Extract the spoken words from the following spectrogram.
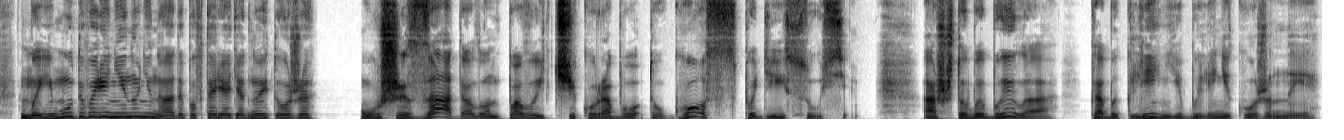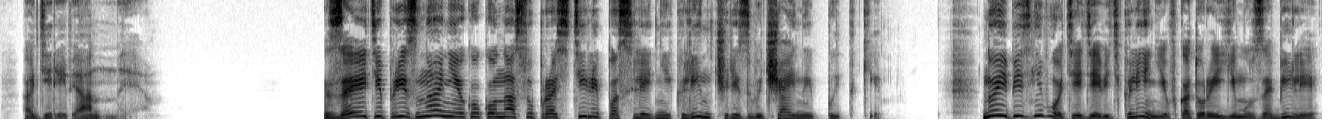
— «моему дворянину не надо повторять одно и то же». Уж и задал он повыдчику работу, Господи Иисусе! А чтобы было, кабы клинья были не кожаные, а деревянные. За эти признания Коконасу простили последний клин чрезвычайной пытки. Но и без него те девять клиньев, которые ему забили,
